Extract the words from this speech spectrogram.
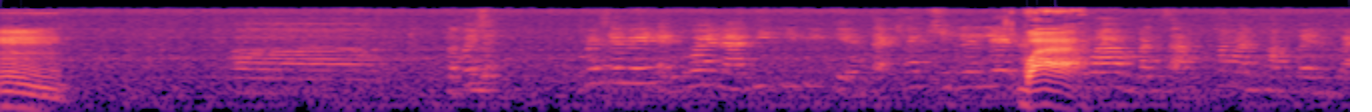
อืมเอ่อไม่ใช่ไม่ใช่ไม่เห็นด้วยนะที่ที่ที่เขียนแต่แค่คิดเล่นๆว่าว่ามันสามถ้ามันทำเป็นแบ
